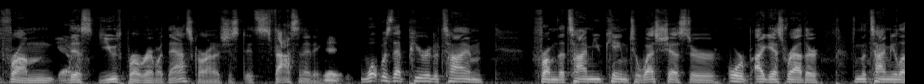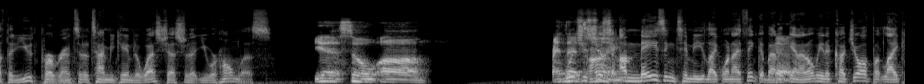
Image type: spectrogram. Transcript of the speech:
from Yeah. this youth program with NASCAR, and it's just it's fascinating. Yeah. What was that period of time from the time you came to West Chester, or I guess rather from the time you left the youth program to the time you came to West Chester that you were homeless? Yeah. So, uh, Which is time, just amazing to me. Like when I think about it again, I don't mean to cut you off, but like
